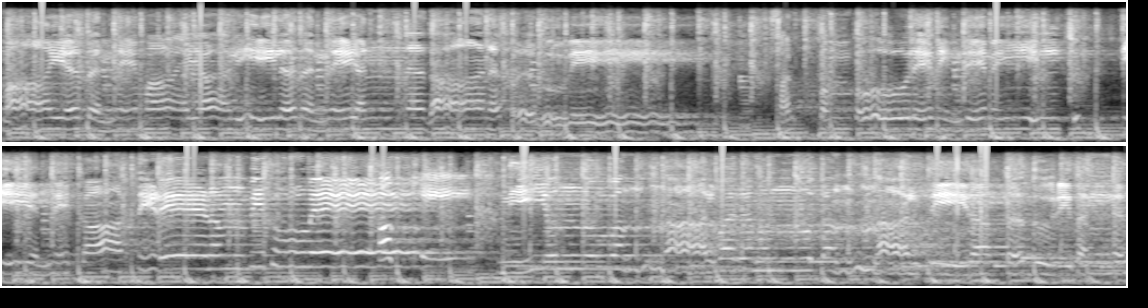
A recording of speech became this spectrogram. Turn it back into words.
Maya തന്നെ മായാലീല തന്നെ അന്നദാന പ്രഭുവേ. സർപ്പം പോലെ നിന്റെ മെയ്യിൽ ചുറ്റി എന്നെ കാത്തിടേണം വിധുവേ. നീയൊന്നു വന്നാൽ വരമൊന്നു തന്നാൽ തീരാത്ത ദുരിതങ്ങൾ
